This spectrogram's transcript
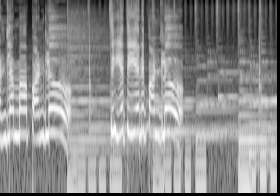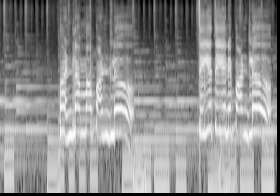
పండ్లమ్మ పండ్లు. తీయ తీయని పండ్లు. పండ్లమ్మ పండ్లు. తీయ తీయని పండ్లు.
